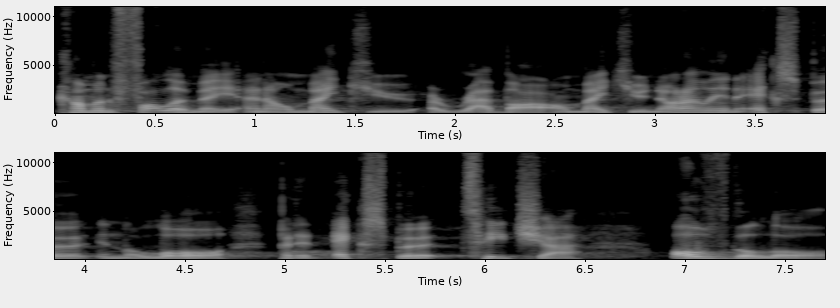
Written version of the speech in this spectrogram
Come and follow me, and I'll make you a rabbi. I'll make you not only an expert in the law, but an expert teacher of the law.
